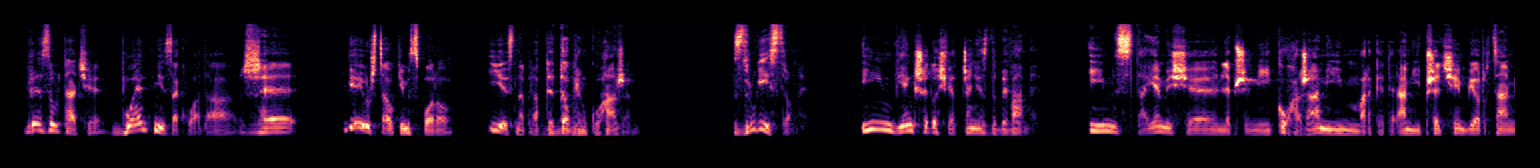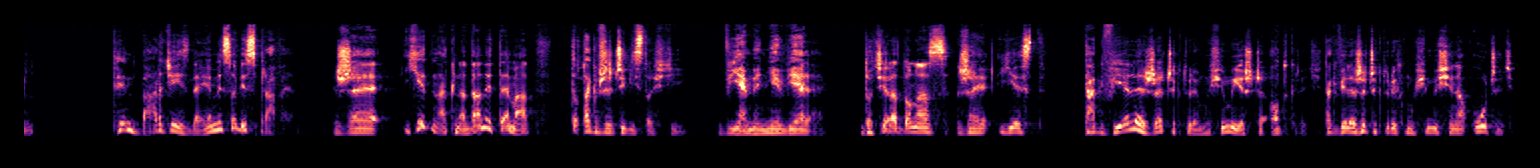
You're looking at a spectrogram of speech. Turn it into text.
W rezultacie błędnie zakłada, że wie już całkiem sporo i jest naprawdę dobrym kucharzem. Z drugiej strony, im większe doświadczenie zdobywamy, im stajemy się lepszymi kucharzami, marketerami, przedsiębiorcami, tym bardziej zdajemy sobie sprawę, że jednak na dany temat to tak w rzeczywistości wiemy niewiele. Dociera do nas, że jest tak wiele rzeczy, które musimy jeszcze odkryć, tak wiele rzeczy, których musimy się nauczyć,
